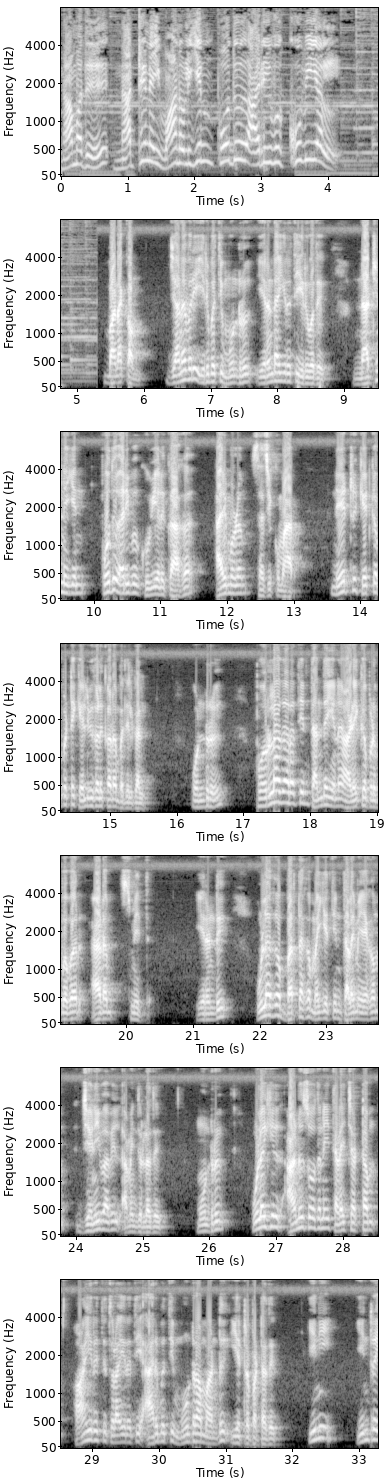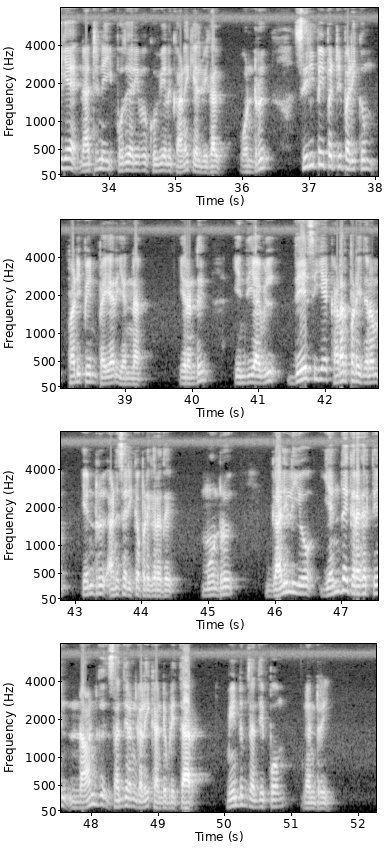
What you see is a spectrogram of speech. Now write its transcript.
நமது நற்றினை வானொலியின் பொது அறிவு குவியல். வணக்கம். ஜனவரி இருபத்தி மூன்று இரண்டாயிரத்தி இருபது. நற்றினையின் பொது அறிவு குவியலுக்காக அறிமுகம் சசிகுமார். நேற்று கேட்கப்பட்ட கேள்விகளுக்கான பதில்கள். ஒன்று பொருளாதாரத்தின் தந்தை என அழைக்கப்படுபவர் ஆடம் ஸ்மித். இரண்டு உலக வர்த்தக மையத்தின் தலைமையகம் ஜெனீவாவில் அமைந்துள்ளது. மூன்று உலகில் அணுசோதனை தடை சட்டம் ஆயிரத்தி தொள்ளாயிரத்தி அறுபத்தி மூன்றாம் ஆண்டு இயற்றப்பட்டது. இனி இன்றைய நற்றினை பொது அறிவு குவியலுக்கான கேள்விகள். ஒன்று சிரிப்பை பற்றி படிக்கும் படிப்பின் பெயர் என்ன? இரண்டு இந்தியாவில் தேசிய கடற்படை தினம் என்று அனுசரிக்கப்படுகிறது. மூன்று கலிலியோ எந்த கிரகத்தின் நான்கு சந்திரன்களை கண்டுபிடித்தார்? மீண்டும் சந்திப்போம். நன்றி.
